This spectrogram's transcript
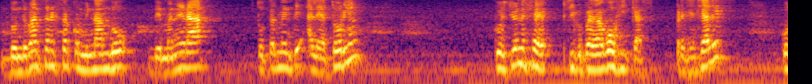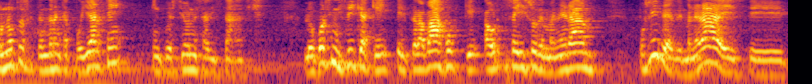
donde van a tener que estar combinando de manera totalmente aleatoria cuestiones eh, psicopedagógicas presenciales con otras que tendrán que apoyarse en cuestiones a distancia. Lo cual significa que el trabajo que ahorita se hizo de manera posible, de manera este,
